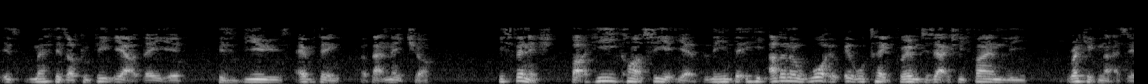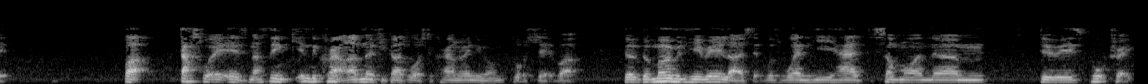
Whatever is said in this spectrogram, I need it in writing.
his methods are completely outdated. His views, everything of that nature he's finished, but he can't see it yet. He, he, I don't know what it will take for him to actually finally recognise it. But that's what it is, and I think in The Crown, I don't know if you guys watched The Crown or anyone watched it, but the the moment he realised it was when he had someone um, do his portrait,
